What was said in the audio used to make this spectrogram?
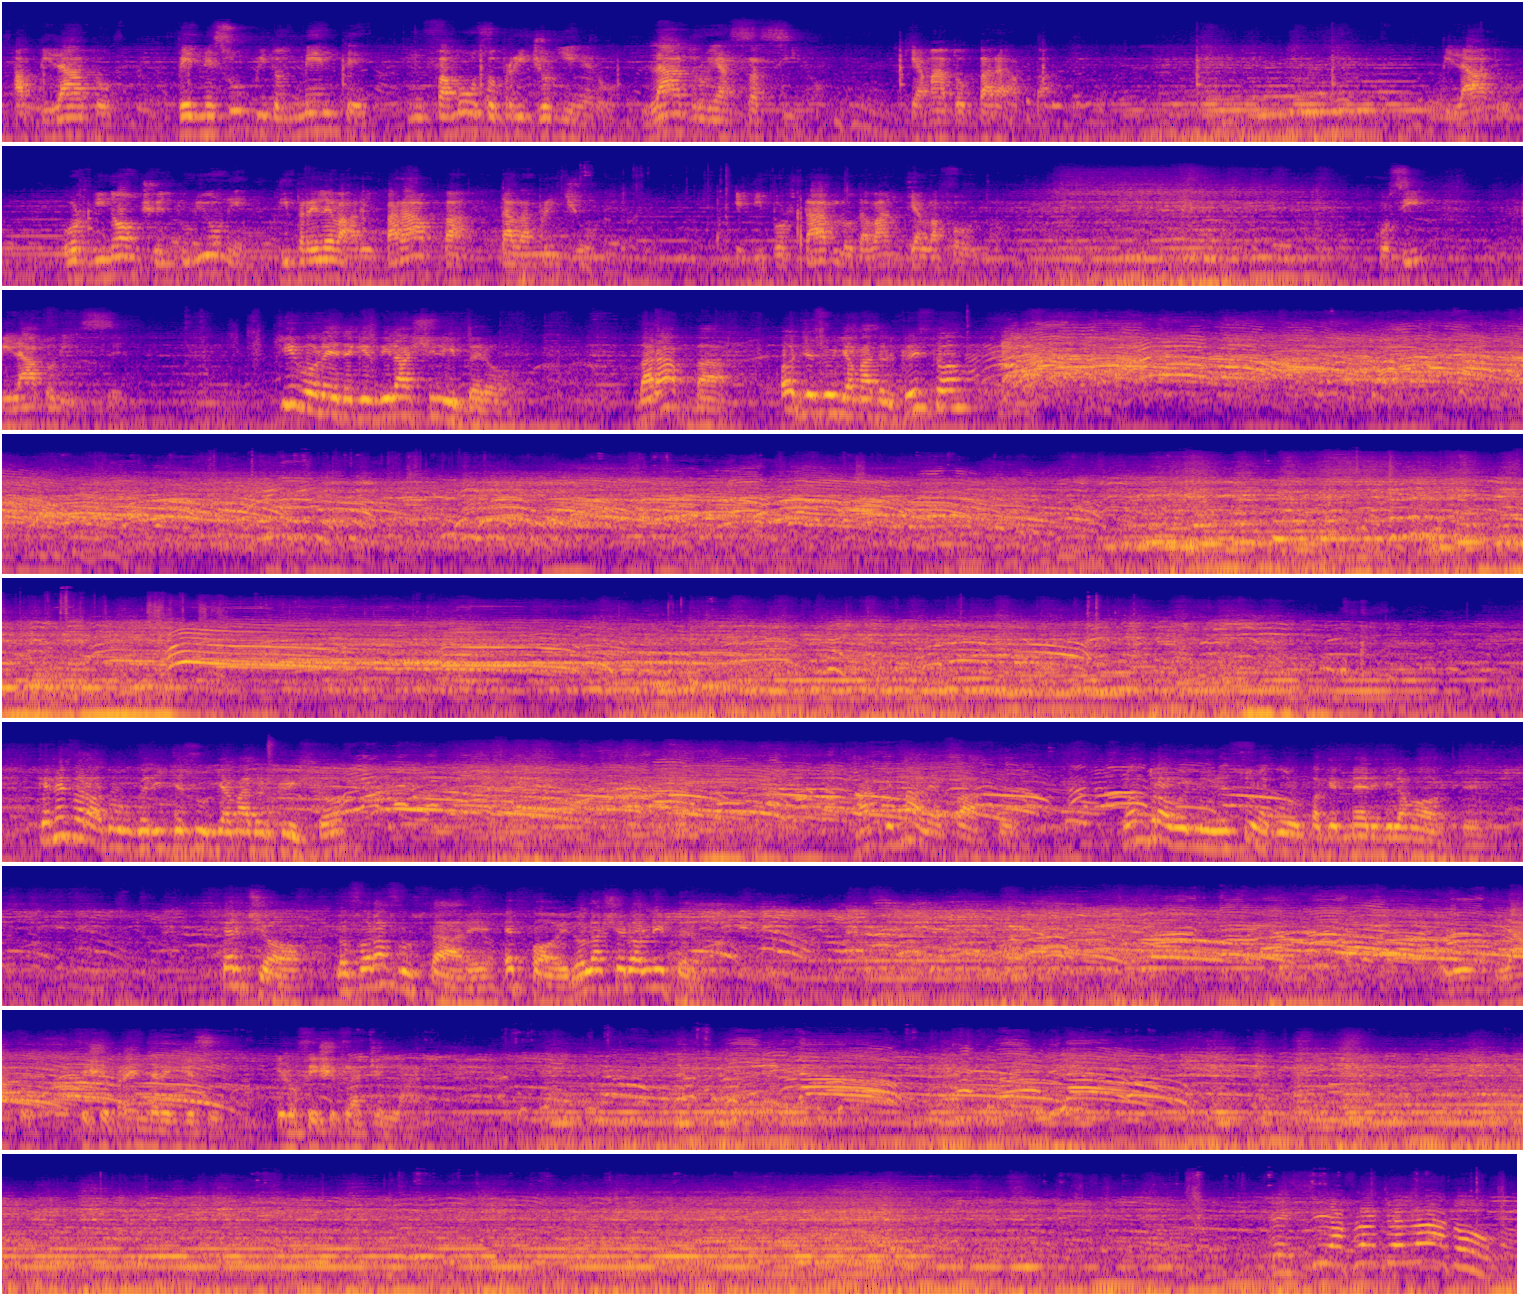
A Pilato venne subito in mente un famoso prigioniero, ladro e assassino, chiamato Barabba. Pilato ordinò a un centurione di prelevare Barabba dalla prigione e di portarlo davanti alla folla. Così Pilato disse, Chi volete che vi lasci libero? Barabba o Gesù chiamato il Cristo? Ne farò dunque di Gesù chiamato il Cristo? Ma che male ha fatto? Non trovo in lui nessuna colpa che meriti la morte. Perciò lo farò frustare e poi lo lascerò libero. Pilato fece prendere Gesù e lo fece flagellare. Flagellato!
